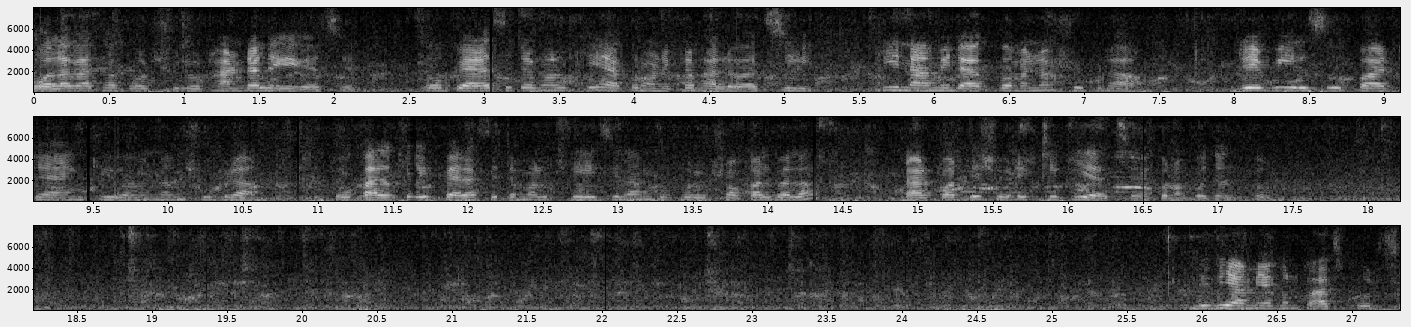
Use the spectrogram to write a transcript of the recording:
গলা ব্যথা করছিল, ঠান্ডা লেগে গেছে। তো প্যারাসিটামল খেয়ে এখন অনেকটা ভালো আছি। কি নামে ডাকবো? আমার নাম শুভ্রা। রেভিল সুপার থ্যাংক ইউ আমার নাম শুভ্রা। তো কালকে ওই প্যারাসিটামল খেয়েছিলাম দুপুর, সকালবেলা। তারপর দিয়ে শরীর ঠিকই আছে এখনও পর্যন্ত। দিদি, আমি এখন কাজ করছি।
